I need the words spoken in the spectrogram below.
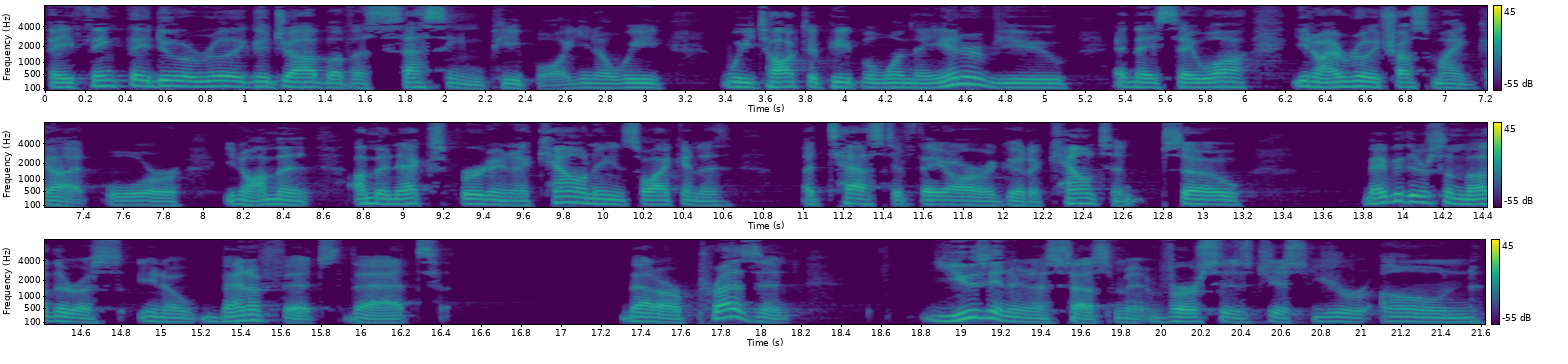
they think they do a really good job of assessing people. You know, we we talk to people when they interview and they say, "Well, you know, I really trust my gut," or you know, "I'm a I'm an expert in accounting, so I can uh, attest if they are a good accountant." So maybe there's some other you know benefits that that are present using an assessment versus just your own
